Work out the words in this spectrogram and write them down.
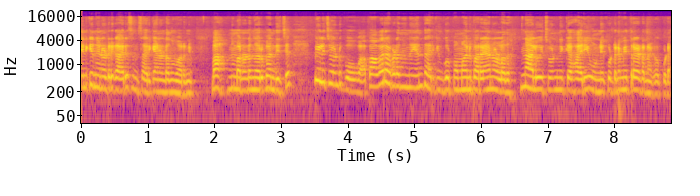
എനിക്ക് നിന്നോടൊരു കാര്യം സംസാരിക്കാനുണ്ടെന്ന് പറഞ്ഞു. വാ എന്ന് പറഞ്ഞുകൊണ്ട് നിർബന്ധിച്ച് വിളിച്ചുകൊണ്ട് പോവുക. അപ്പോൾ അവരവിടെ നിന്ന് എന്തായിരിക്കും കുറുപ്പമാവന് പറയാനുള്ളത്? എന്ന് ആലോചിച്ചുകൊണ്ട് നിൽക്കുക ഹരി ഉണ്ണിക്കുട്ടനും മിത്രേട്ടനൊക്കെ കൂടെ.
